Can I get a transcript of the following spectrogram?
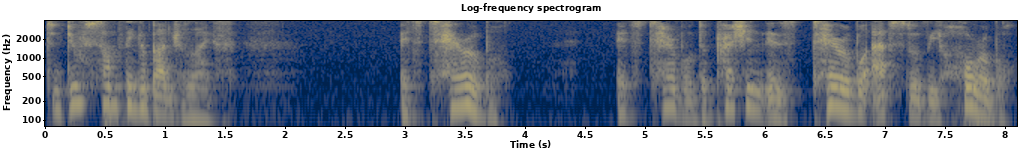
To do something about your life. It's terrible. It's terrible. Depression is terrible, absolutely horrible.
